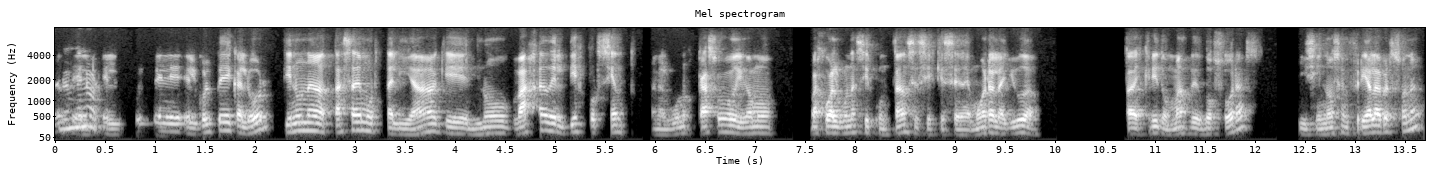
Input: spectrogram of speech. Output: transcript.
El, el, golpe, de calor tiene una tasa de mortalidad que no baja del 10%. En algunos casos, digamos, bajo algunas circunstancias, si es que se demora la ayuda, está descrito más de dos horas, y si no se enfría la persona,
